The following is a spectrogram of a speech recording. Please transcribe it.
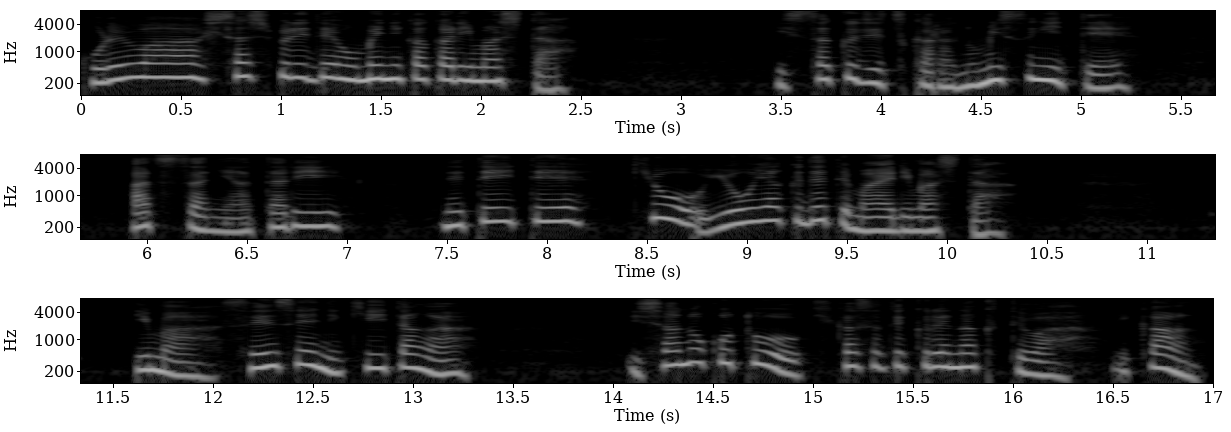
これは久しぶりでお目にかかりました。一昨日から飲みすぎて、暑さにあたり、寝ていて今日ようやく出てまいりました。今先生に聞いたが、医者のことを聞かせてくれなくてはいかん。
